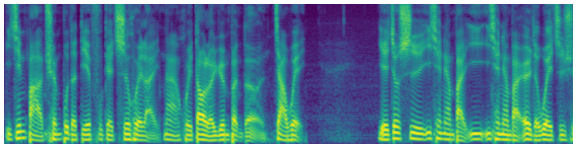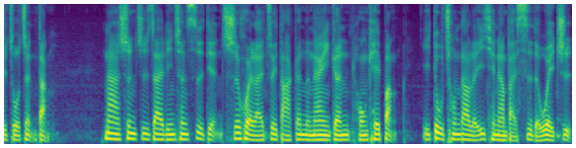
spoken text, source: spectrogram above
已经把全部的跌幅给吃回来，那回到了原本的价位，也就是一千两百一、一千两百二的位置去做震荡。那甚至在凌晨四点吃回来最大根的那一根红 K 棒，一度冲到了一千两百四的位置。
